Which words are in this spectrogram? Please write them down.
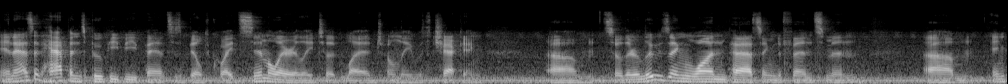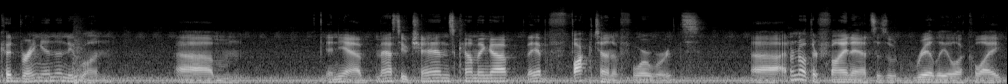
And as it happens, Poopy Pee Pants is built quite similarly to Ledge, only with checking. Um, so they're losing one passing defenseman um, and could bring in a new one. Um, and yeah, Matthew Chan's coming up. They have a fuck ton of forwards. Uh, I don't know what their finances would really look like.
